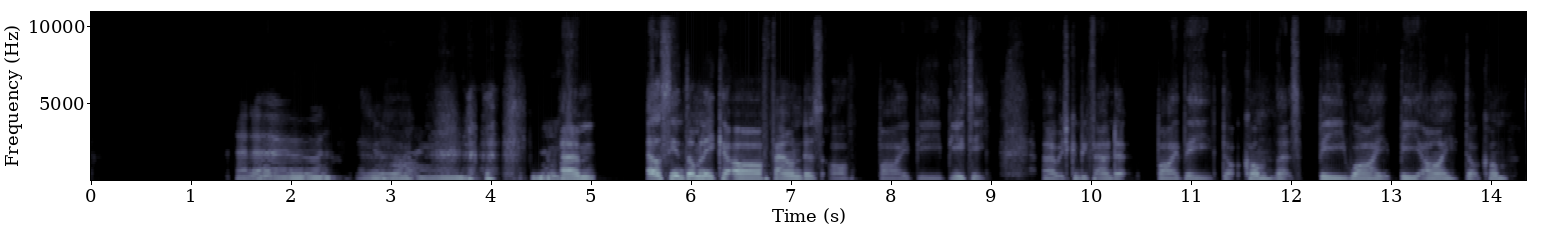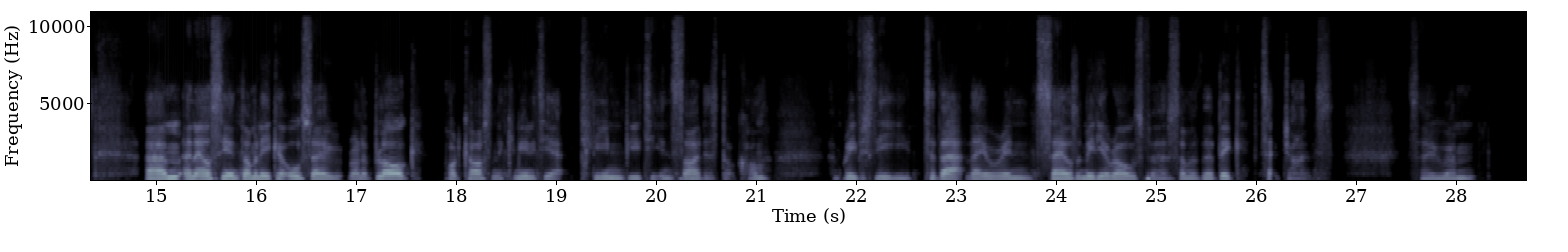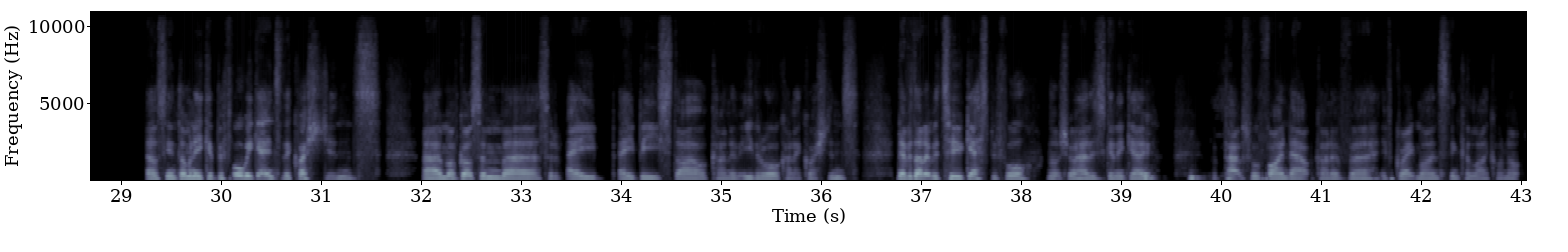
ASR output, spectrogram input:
Hello. Hello. um, Elsie and Dominika are founders of BYBI Beauty, uh, which can be found at bybi.com. That's B Y B I.com. Um, and Elsie and Dominika also run a blog podcast in the community at cleanbeautyinsiders.com. And previously to that, they were in sales and media roles for some of the big tech giants. So, um, Elsie and Dominika, before we get into the questions, um, I've got some uh, sort of A A B style kind of either or kind of questions. Never done it with two guests before. Not sure how this is going to go, but perhaps we'll find out kind of uh, if great minds think alike or not.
